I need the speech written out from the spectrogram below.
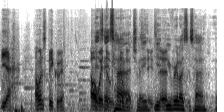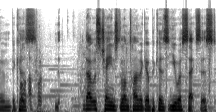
Yeah, I want to speak with him. Oh wait, it's, no, it's her actually. It's, it's you, Ernie. you realise it's her um, Oh, because thought, that was changed a long time ago because you were sexist.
